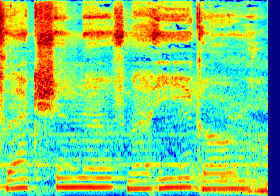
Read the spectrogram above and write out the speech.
reflection of my ego.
